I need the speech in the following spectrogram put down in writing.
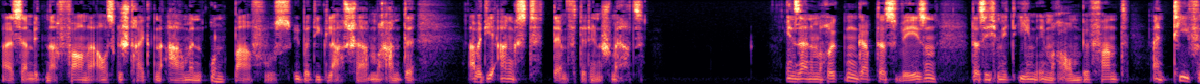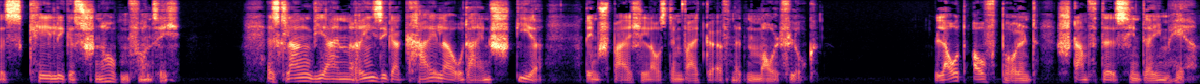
als er mit nach vorne ausgestreckten Armen und barfuß über die Glasscherben rannte, aber die Angst dämpfte den Schmerz. In seinem Rücken gab das Wesen, das sich mit ihm im Raum befand, ein tiefes, kehliges Schnauben von sich. Es klang wie ein riesiger Keiler oder ein Stier, dem Speichel aus dem weit geöffneten Maul flog. Laut aufbrüllend stampfte es hinter ihm her.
